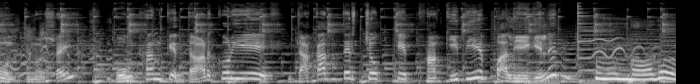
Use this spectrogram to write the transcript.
মন্ত্রীমশাই বৌঠানকে দাঁড় করিয়ে ডাকাতদের চোখকে ফাঁকি দিয়ে পালিয়ে গেলেন? বাবা গো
